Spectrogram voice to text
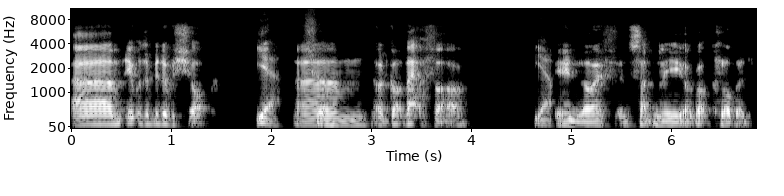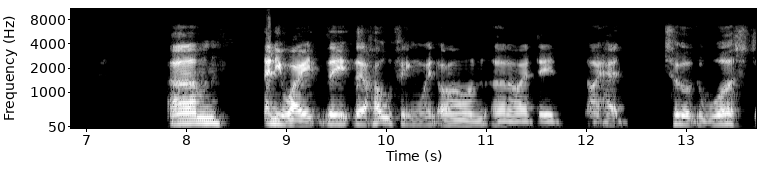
um, it was a bit of a shock. Yeah, um, sure. I'd got that far yeah. in life and suddenly I got clobbered. Um, anyway, the, the whole thing went on and I did, I had two of the worst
